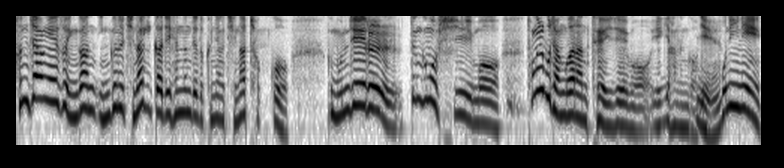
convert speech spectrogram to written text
현장에서 인간 인근을 지나기까지 했는데도 그냥 지나쳤고 그 문제를 뜬금없이 뭐 통일부 장관한테 이제 뭐 얘기하는 거 예. 본인이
